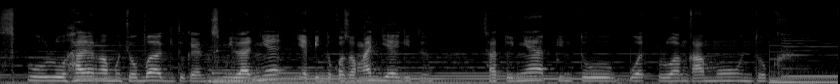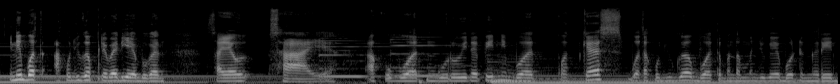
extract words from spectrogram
10 hal yang kamu coba gitu kan. Sembilannya ya pintu kosong aja gitu. Satunya pintu buat peluang kamu untuk ini buat aku juga pribadi ya bukan saya saya aku buat menggurui tapi ini buat podcast buat aku juga buat teman-teman juga ya buat dengerin.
